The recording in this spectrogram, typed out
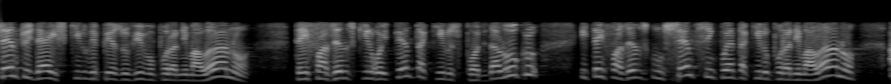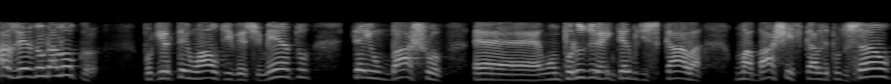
110 quilos de peso vivo por animal ano? Tem fazendas que 80 quilos pode dar lucro e tem fazendas com 150 quilos por animal ano, às vezes não dá lucro, porque ele tem um alto investimento, tem um baixo, é, um produto em termos de escala, uma baixa escala de produção,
